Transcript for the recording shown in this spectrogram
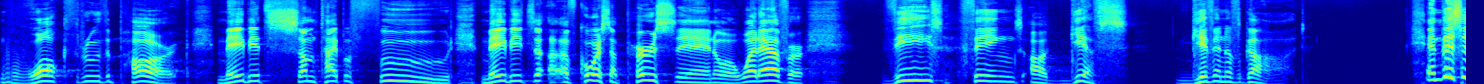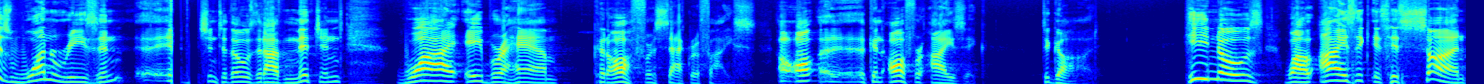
walk through the park, maybe it's some type of food, maybe it's, a, of course, a person or whatever. These things are gifts given of God. And this is one reason, in addition to those that I've mentioned, why Abraham could offer sacrifice, uh, uh, can offer Isaac to God. He knows while Isaac is his son,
